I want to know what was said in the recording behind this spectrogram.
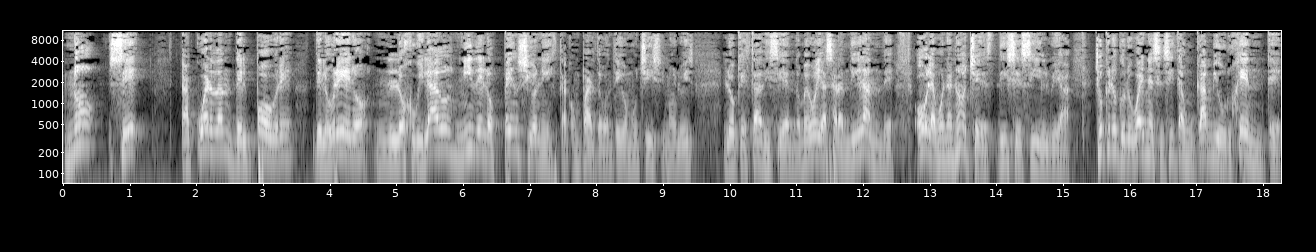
No se acuerdan del pobre, del obrero, los jubilados, ni de los pensionistas. Comparto contigo muchísimo, Luis, lo que estás diciendo. Me voy a Sarandí Grande. Hola, buenas noches, dice Silvia. Yo creo que Uruguay necesita un cambio urgente,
